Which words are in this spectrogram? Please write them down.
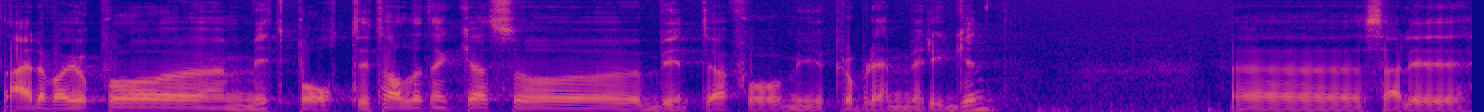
Nei, Det var jo på, midt på 80-tallet tenker jeg, så begynte jeg å få mye problemer med ryggen. Eh, særlig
